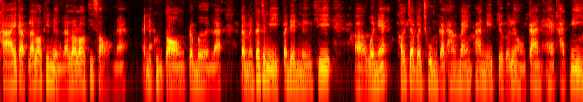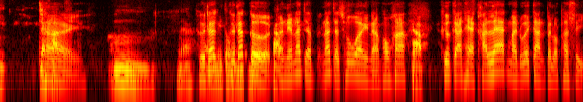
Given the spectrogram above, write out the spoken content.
คล้ายกับระลอกที่ 1 และระลอกที่2นะอันนี้คุณตองประเมินแล้ว แต่มันก็จะมีประเด็นหนึ่งที่วันนี้เขาจะประชุมกับทางแบงก์พาณิชย์เกี่ยวกับเรื่องของการแฮร์คัตนี่นะครับอืมนะคือถ้าคือถ้าเกิด อันนี้น่าจะน่าจะช่วยนะ เพราะว่าคือการ haircut แรกมาด้วยการไปลดภาษี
